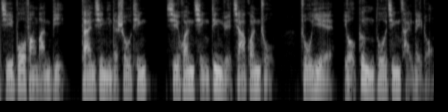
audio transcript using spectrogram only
集播放完毕，感谢您的收听，喜欢请订阅加关注，主页有更多精彩内容。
